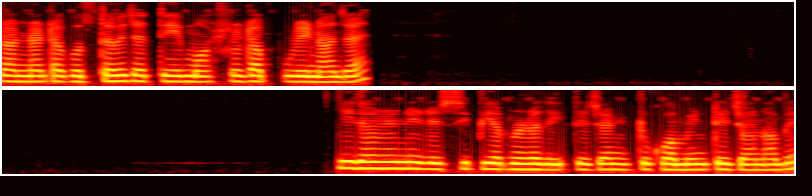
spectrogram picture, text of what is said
রান্নাটা করতে হবে যাতে মশলাটা পুড়ে না যায়। কী ধরনের রেসিপি আপনারা দেখতে চান একটু কমেন্টে জানাবে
